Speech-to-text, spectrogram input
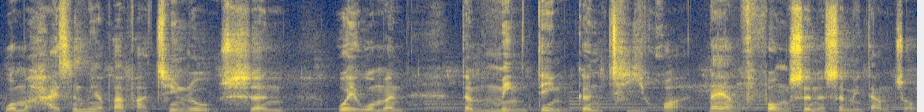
我们还是没有办法进入神为我们的命定跟计划那样丰盛的生命当中。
